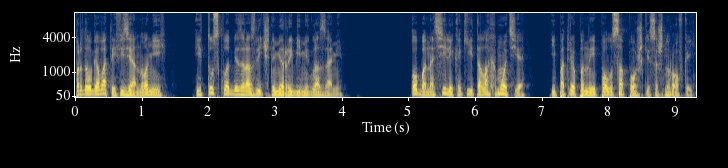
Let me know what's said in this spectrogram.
продолговатой физиономией и тускло-безразличными рыбьими глазами. Оба носили какие-то лохмотья и потрепанные полусапожки со шнуровкой.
